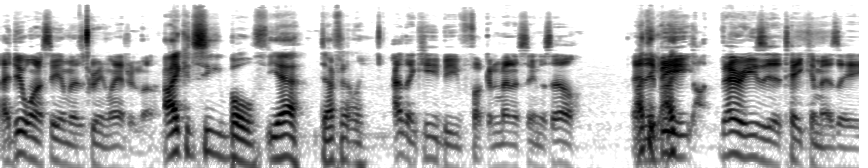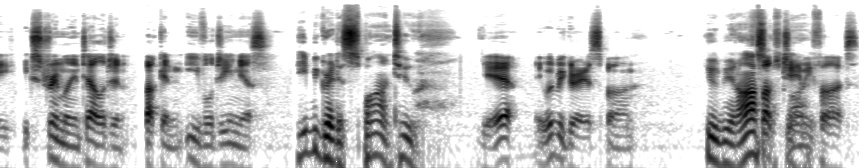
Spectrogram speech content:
I do want to see him as Green Lantern, though. I could see both. Yeah, definitely. I think he'd be fucking menacing as hell. I And think it'd be very easy to take him as a extremely intelligent fucking evil genius. He'd be great as Spawn too. Yeah, it would be great as Spawn. He would be an awesome. Fuck. Jamie Foxx.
